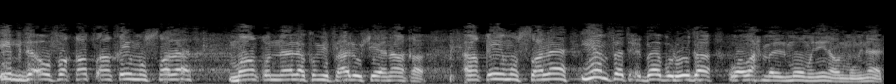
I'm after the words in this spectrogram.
ابدأوا فقط أقيموا الصلاة. ما قلنا لكم افعلوا شيئا آخر. أقيموا الصلاة. ينفتح باب الهدى ورحمة للمؤمنين والمؤمنات.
